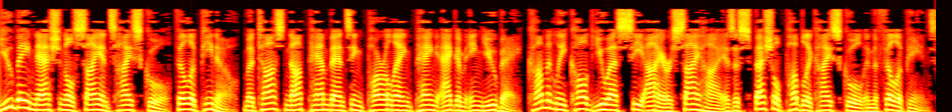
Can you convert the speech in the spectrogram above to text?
Ubay National Science High School Filipino, Matas na Pambansing Paralang Pang Agam ng Ubay, commonly called USCI or SciHi is a special public high school in the Philippines.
